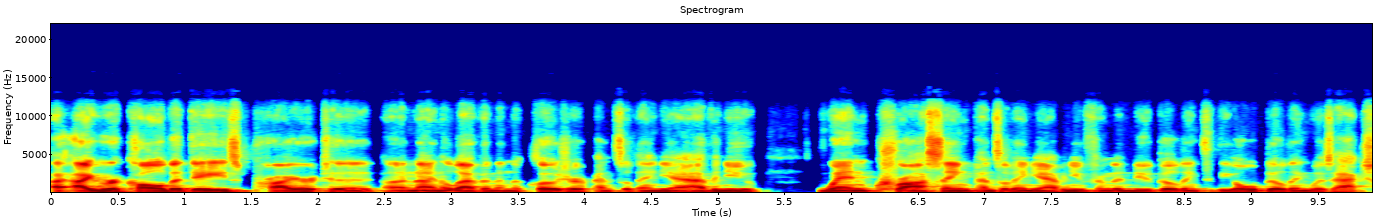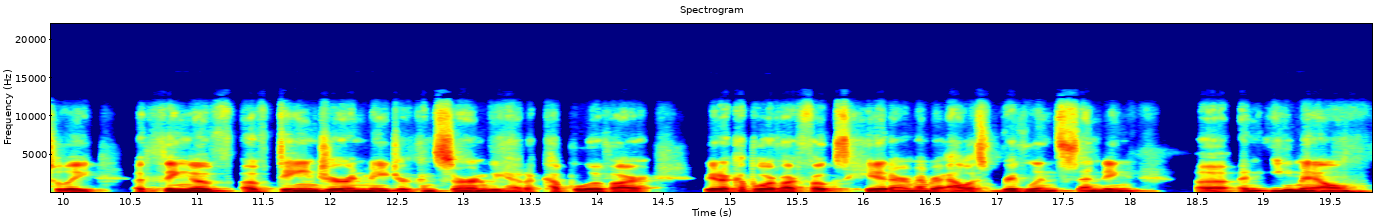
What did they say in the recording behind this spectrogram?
I, I recall the days prior to uh, 9 11 and the closure of Pennsylvania Avenue when crossing Pennsylvania Avenue from the new building to the old building was actually a thing of, of danger and major concern. We had a couple of our we had a couple of our folks hit. I remember Alice Rivlin sending uh, an email,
